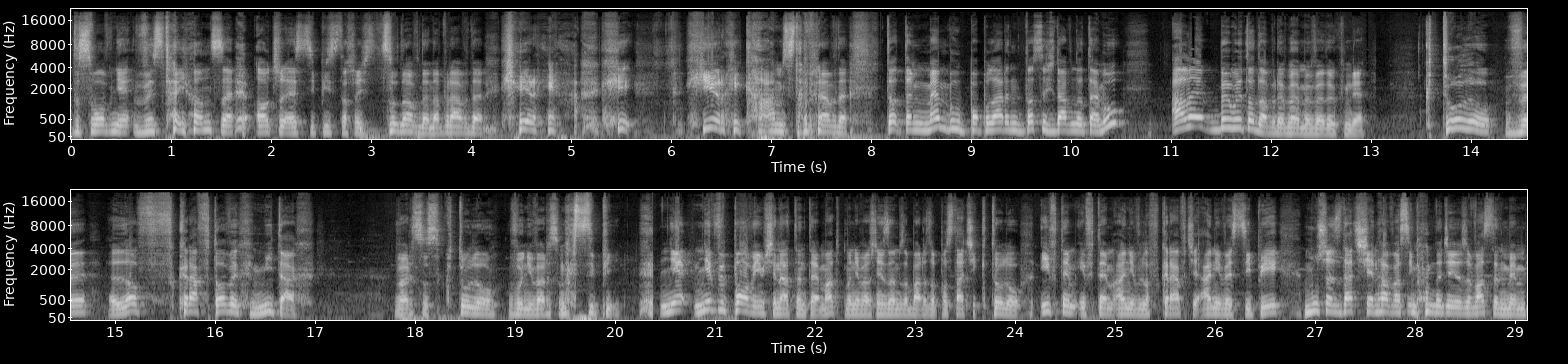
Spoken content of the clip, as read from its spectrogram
dosłownie wystające oczy SCP-106, cudowne, naprawdę. Here, he, Here he comes, naprawdę. To, ten mem był popularny dosyć dawno temu, ale były to dobre memy według mnie. Cthulhu w Lovecraftowych mitach versus Cthulhu w uniwersum SCP. Nie, nie wypowiem się na ten temat, ponieważ nie znam za bardzo postaci Cthulhu i w tym, i w tym, ani w Lovecrafcie, ani w SCP. Muszę zdać się na was i mam nadzieję, że was ten mem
